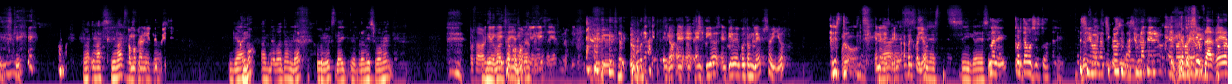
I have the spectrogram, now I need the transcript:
Es que... Y Max, y Max, Como que alguien de Twitch. Guy ¿Cómo? on the bottom left who looks like the promised woman. Por favor, que vengáis allá. que vengáis allá, si me lo No, el, tío, el tío de bottom left soy yo. eres tú. Bueno, en el No, stream es- aparezco yo. sí, es- Sí, creo que sí. Vale, cortamos esto. Sí, bueno, chicos, ha sido un placer. el programa Ha sido un placer.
